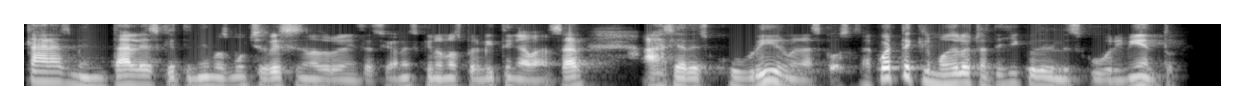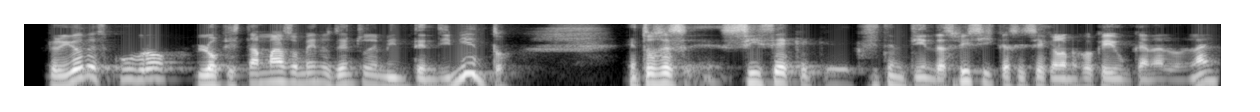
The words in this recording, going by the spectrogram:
taras mentales que tenemos muchas veces en las organizaciones que no nos permiten avanzar hacia descubrir nuevas cosas. Acuérdate que el modelo estratégico es el descubrimiento, pero yo descubro lo que está más o menos dentro de mi entendimiento. Entonces, sí sé que, que existen tiendas físicas, sí sé que a lo mejor que hay un canal online,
